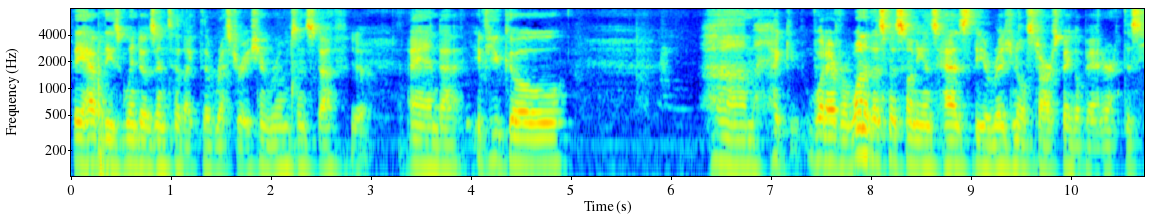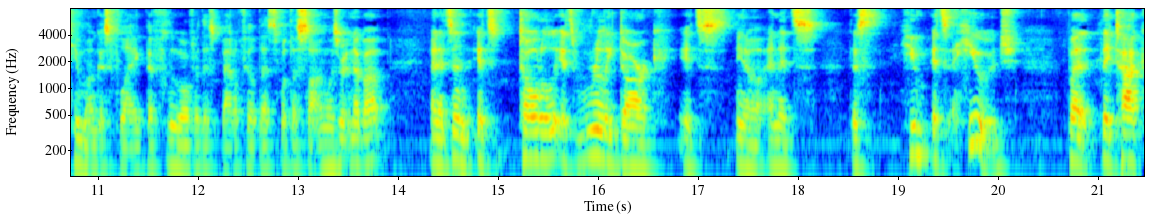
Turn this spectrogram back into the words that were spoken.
they have these windows into like the restoration rooms and stuff. Yeah. And uh, if you go, um, heck, whatever, one of the Smithsonian's has the original Star Spangled Banner, this humongous flag that flew over this battlefield. That's what the song was written about, and it's in. It's total. It's really dark. It's you know, and it's this. hu- It's huge, but they talk.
